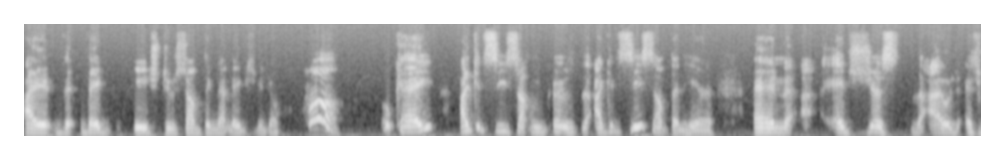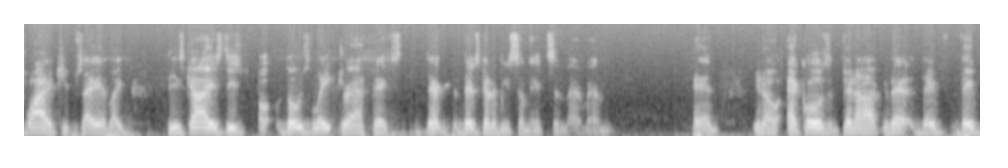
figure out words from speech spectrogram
I th- they each do something that makes me go, huh, okay, I could see something. Uh, I could see something here, and uh, it's just I was. It's why I keep saying like these guys, these uh, those late draft picks. There, there's going to be some hits in there, man, and you know, Echols and Pinnock, they, they've they've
